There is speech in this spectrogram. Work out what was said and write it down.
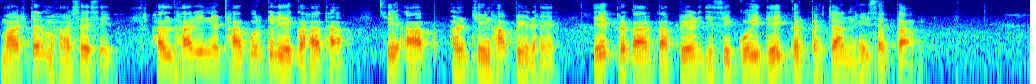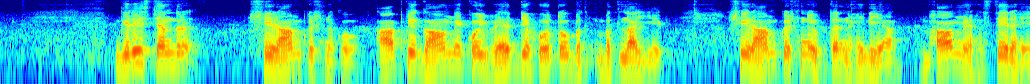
मास्टर महाशय से हलधारी ने ठाकुर के लिए कहा था कि आप अनचिन्हा पेड़ हैं। एक प्रकार का पेड़ जिसे कोई देखकर पहचान नहीं सकता। गिरीश चंद्र श्री रामकृष्ण को। आपके गाँव में कोई वैद्य हो तो बतलाइए। श्री रामकृष्ण ने उत्तर नहीं दिया। भाव में हँसते रहे।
